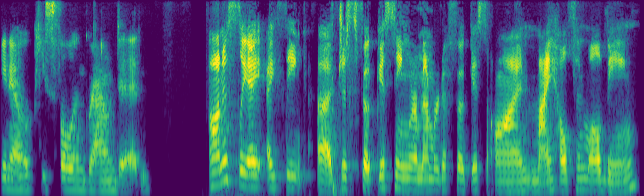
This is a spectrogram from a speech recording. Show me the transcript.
you know peaceful and grounded? Honestly i, I think uh, just focusing remember to focus on my health and well-being.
